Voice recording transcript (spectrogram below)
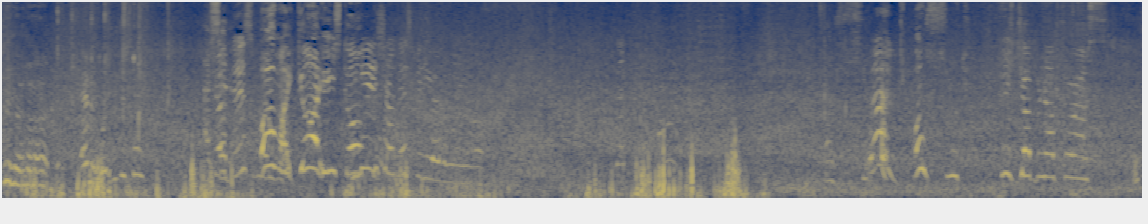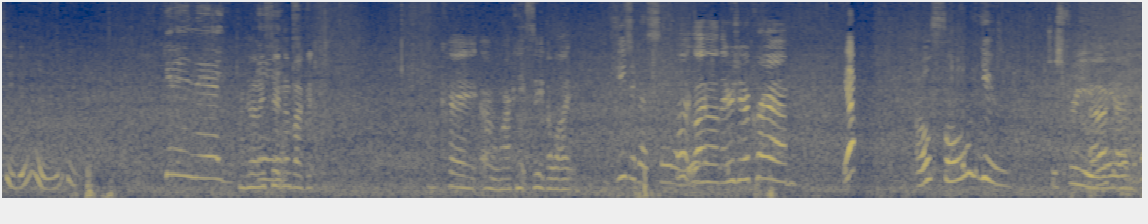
Evan, what did you just say? I said this one. Oh my god, he's going. You need to show this video to Layla. Oh shoot. Oh shoot. He's jumping up for us. What's he doing? Get in there. Okay, let me sit in the bucket. Okay. Oh, I can't see the light. He's gonna see Look. Layla, there's your crab. Yep. All for you. Just for you. Okay. Layla.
